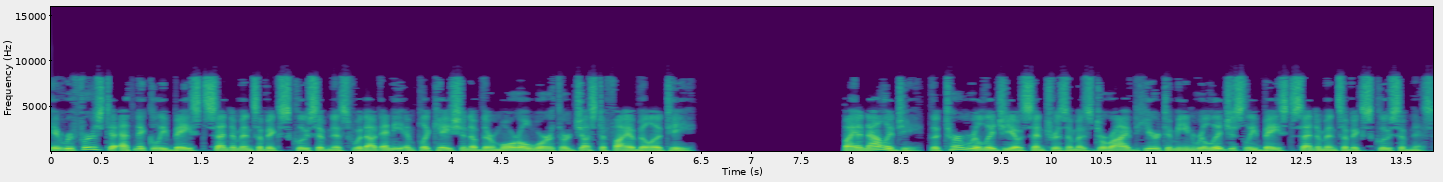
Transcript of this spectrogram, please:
It refers to ethnically based sentiments of exclusiveness without any implication of their moral worth or justifiability, by analogy, the term religiocentrism is derived here to mean religiously based sentiments of exclusiveness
